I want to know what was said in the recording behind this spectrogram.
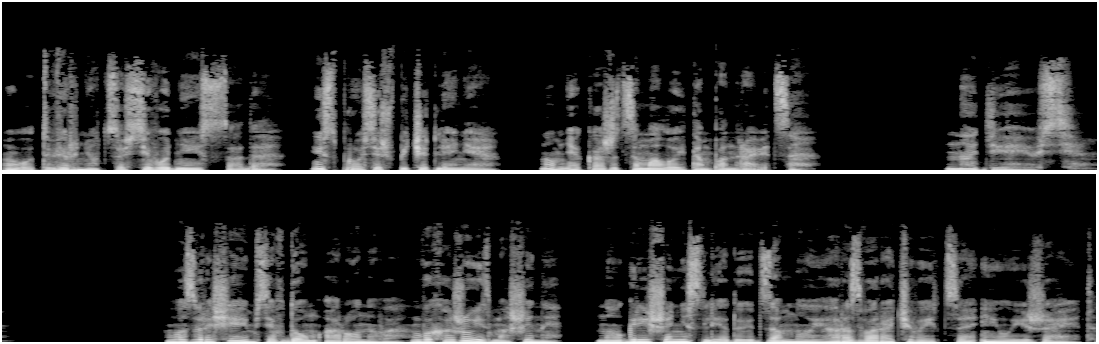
Вот вернется сегодня из сада и спросишь впечатление, но мне кажется, малой там понравится. Надеюсь. Возвращаемся в дом Аронова, выхожу из машины, но Гриша не следует за мной, а разворачивается и уезжает.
